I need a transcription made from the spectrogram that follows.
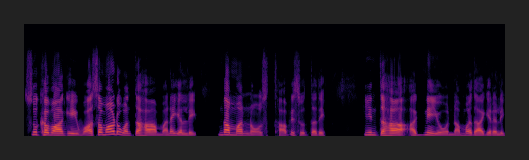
ಸುಖವಾಗಿ ವಾಸ ಮಾಡುವಂತಹ ಮನೆಯಲ್ಲಿ ನಮ್ಮನ್ನು ಸ್ಥಾಪಿಸುತ್ತದೆ. ಇಂತಹ ಅಗ್ನಿಯು ನಮ್ಮದಾಗಿರಲಿ.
